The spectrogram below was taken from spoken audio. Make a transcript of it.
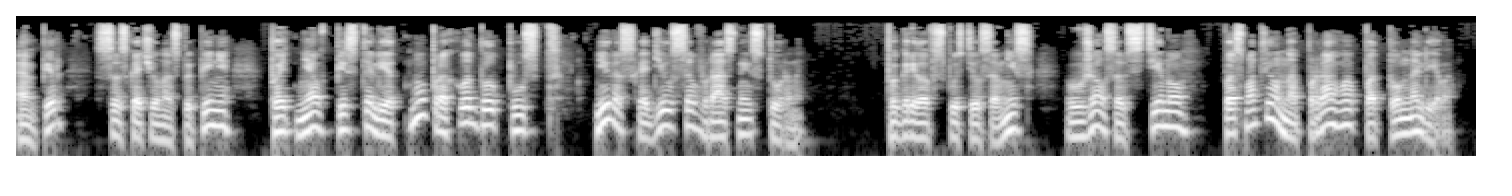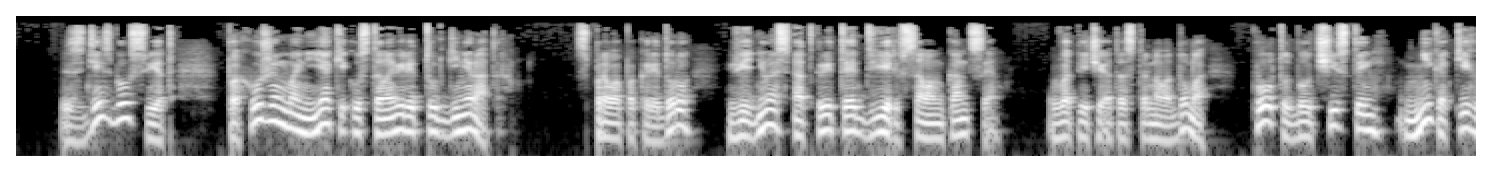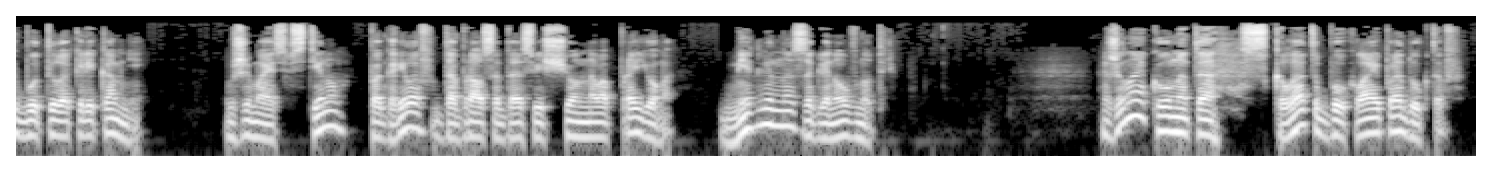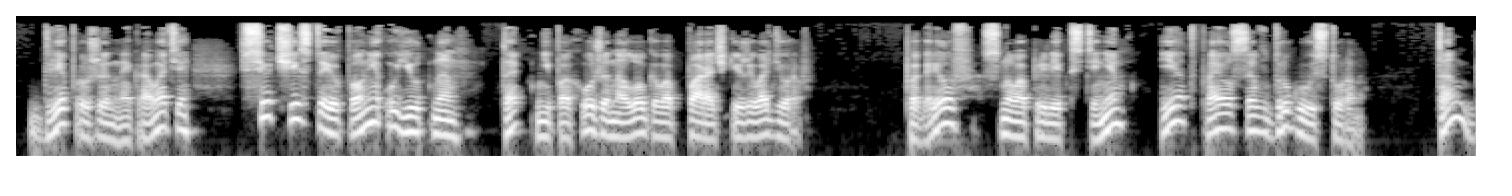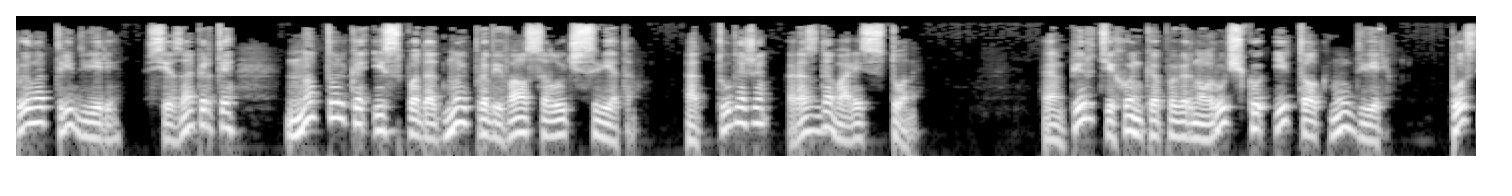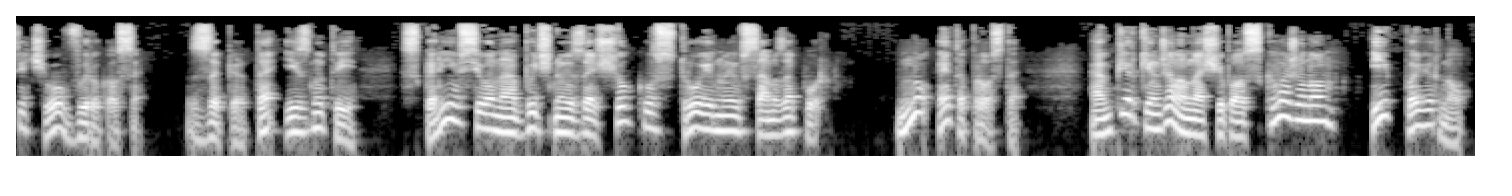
Ампер соскочил на ступени, подняв пистолет, но проход был пуст и расходился в разные стороны. Погорелов спустился вниз, вжался в стену, посмотрел направо, потом налево. Здесь был свет. Похоже, маньяки установили тут генератор. Справа по коридору виднелась открытая дверь в самом конце. В отличие от остального дома, пол тут был чистый, никаких бутылок или камней. Вжимаясь в стену, Погорелов добрался до освещенного проема, медленно заглянул внутрь. Жилая комната, склад бухла и продуктов, две пружинные кровати, все чисто и вполне уютно, так не похоже на логово парочки живодеров. Погорелов снова прилип к стене и отправился в другую сторону. Там было три двери, все заперты, но только из-под одной пробивался луч света. Оттуда же раздавались стоны. Ампер тихонько повернул ручку и толкнул дверь, после чего выругался. Заперта изнутри, скорее всего на обычную защелку, встроенную в сам запор. Ну, это просто. Ампер кинжалом нащупал скважину и повернул.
